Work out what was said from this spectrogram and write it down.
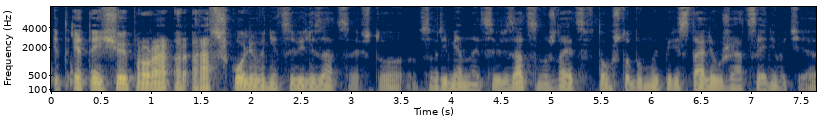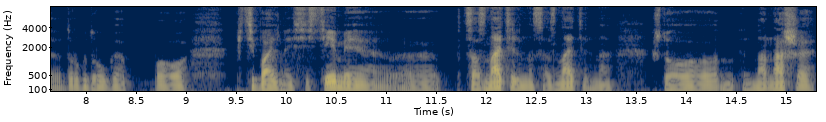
это, это еще и про расшколивание цивилизации, что современная цивилизация нуждается в том, чтобы мы перестали уже оценивать э, друг друга по пятибальной системе, э, сознательно, сознательно, что наши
